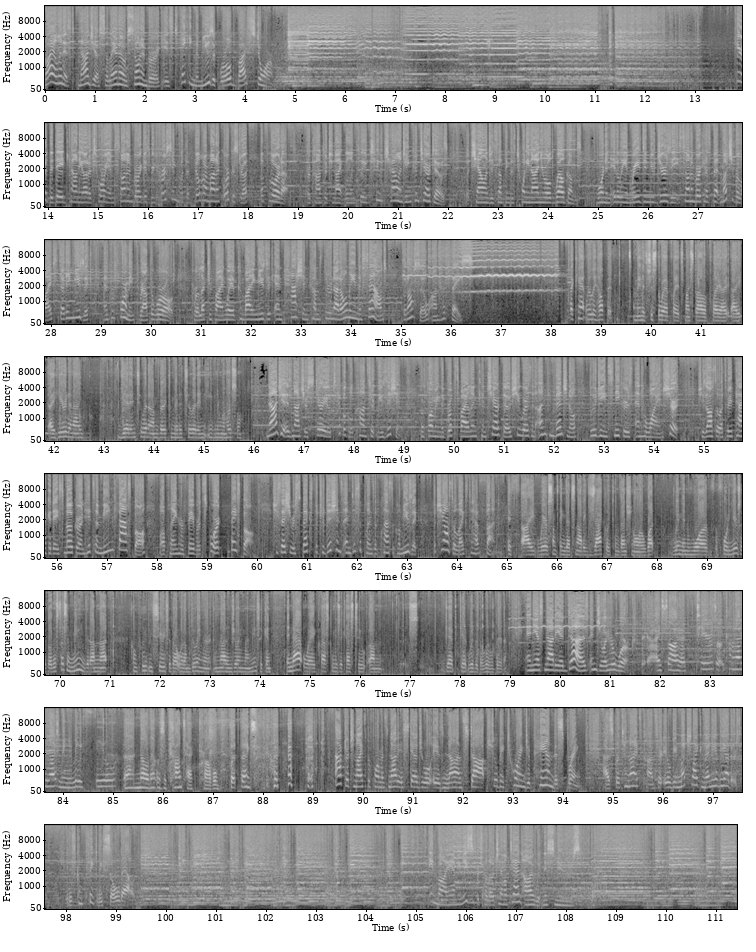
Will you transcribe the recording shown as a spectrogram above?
violinist Nadja Salerno Sonnenberg is taking the music world by storm. Here at the Dade County Auditorium, Sonnenberg is rehearsing with the Philharmonic Orchestra of Florida. Her concert tonight will include two challenging concertos. But challenge is something this 29-year-old welcomes. Born in Italy and raised in New Jersey, Sonnenberg has spent much of her life studying music and performing throughout the world. Her electrifying way of combining music and passion comes through not only in the sound, but also on her face. I can't really help it. I mean, it's just the way I play. It's my style of play. I, I, I hear it and I get into it I'm very committed to it and even in rehearsal. Nadja is not your stereotypical concert musician. Performing the Bruch Violin Concerto, she wears an unconventional blue jean sneakers and Hawaiian shirt. She's also a three-pack-a-day smoker and hits a mean fastball while playing her favorite sport, baseball. She says she respects the traditions and disciplines of classical music, but she also likes to have fun. If I wear something that's not exactly conventional or what women wore 40 years ago, this doesn't mean that I'm not completely serious about what I'm doing or, and not enjoying my music. And in that way, classical music has to um, get get with it a little bit. And yes, Nadja does enjoy her work. I saw uh, tears coming out of your eyes. I mean, you really feel... Uh, no, that was a contact problem, but thanks. After tonight's performance, Nadja's schedule is non-stop. She'll be touring Japan this spring. As for tonight's concert, it will be much like many of the others. It is completely sold out. In Miami, Lisa Petrillo, Channel 10 Eyewitness News.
